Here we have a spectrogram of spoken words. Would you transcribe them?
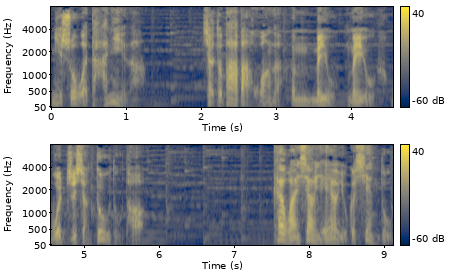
你说我打你了？”小头爸爸慌了：“嗯，没有，没有，我只想逗逗他。”开玩笑也要有个限度。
